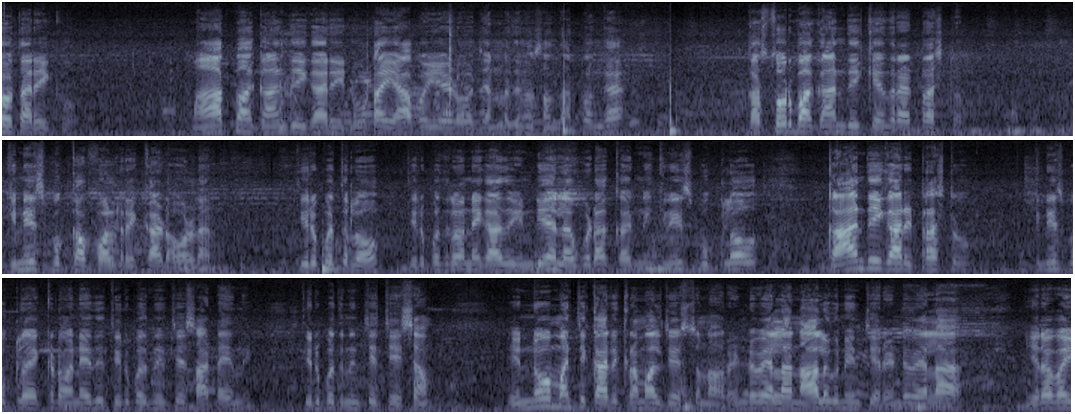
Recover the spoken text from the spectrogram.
ఒకటో తారీఖు మహాత్మా గాంధీ గారి నూట యాభై ఏడవ జన్మదినం సందర్భంగా కస్తూర్బా గాంధీ కేంద్ర trust Guinness book of world record holder. తిరుపతిలో తిరుపతిలోనే కాదు ఇండియాలో కూడా గిన్నీస్ బుక్లో గాంధీ గారి ట్రస్ట్ గిన్నీస్ బుక్లో ఎక్కడం అనేది తిరుపతి నుంచే స్టార్ట్ అయింది. తిరుపతి నుంచే చేశాం. ఎన్నో మంచి కార్యక్రమాలు చేస్తున్నాం. రెండు వేల నాలుగు నుంచి రెండు వేల ఇరవై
